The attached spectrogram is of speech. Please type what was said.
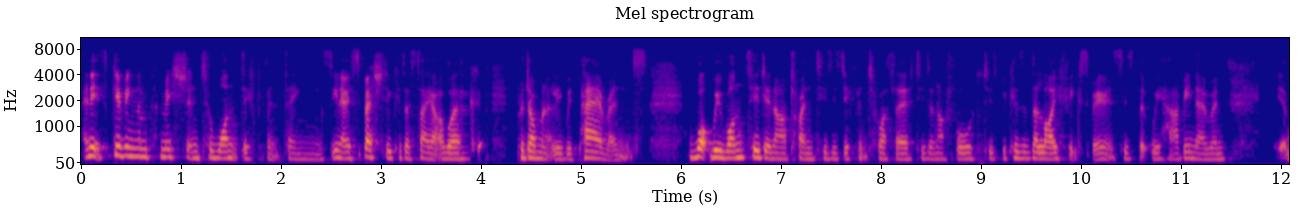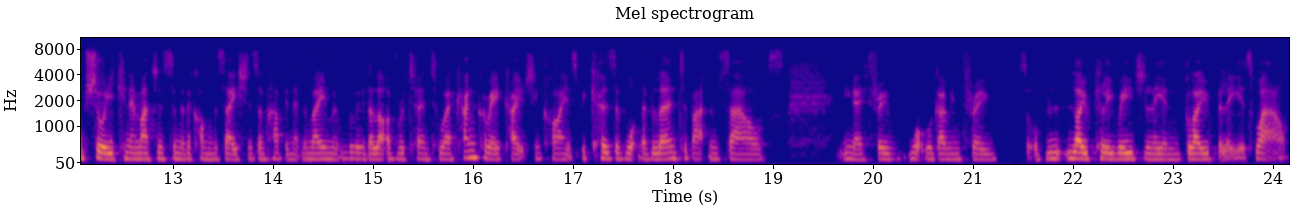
and it's giving them permission to want different things you know especially because i say i work predominantly with parents. What we wanted in our 20s is different to our 30s and our 40s because of the life experiences that we have you know and i'm sure you can imagine some of the conversations i'm having at the moment with a lot of return to work and career coaching clients because of what they've learned about themselves you know through what we're going through sort of locally, regionally, and globally as well.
